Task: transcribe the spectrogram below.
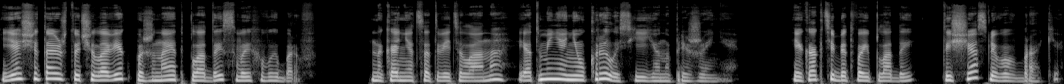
«Я считаю, что человек пожинает плоды своих выборов», — наконец ответила она, и от меня не укрылось ее напряжение. «И как тебе твои плоды? Ты счастлива в браке?»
